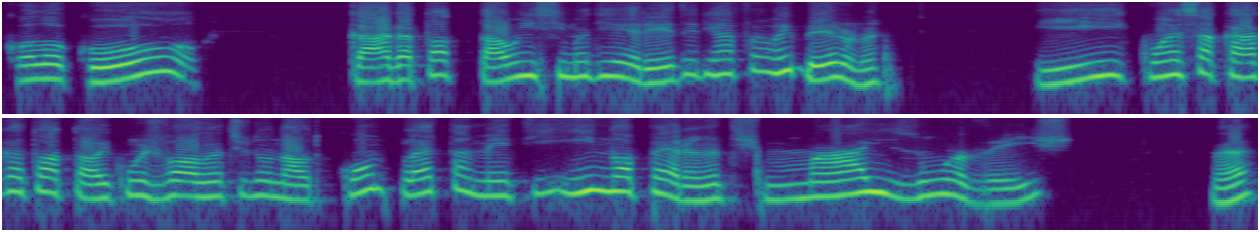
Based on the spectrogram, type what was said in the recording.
colocou carga total em cima de Hereda e de Rafael Ribeiro, né? E com essa carga total e com os volantes do Náutico completamente inoperantes, mais uma vez, né?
